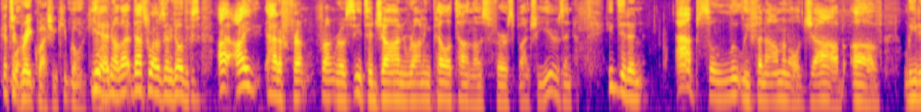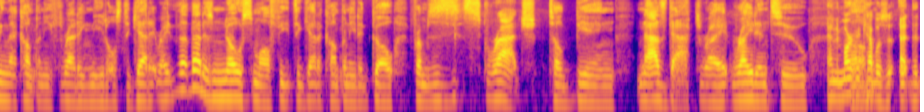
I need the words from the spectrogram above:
That's a great question. Keep going. Keep yeah, going. no, that, that's where I was going to go because I, I had a front front row seat to John running Peloton those first bunch of years, and he did an absolutely phenomenal job of leading that company, threading needles to get it right. That, that is no small feat to get a company to go from z- scratch to being Nasdaq, right, right into And the market Um, cap was at the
